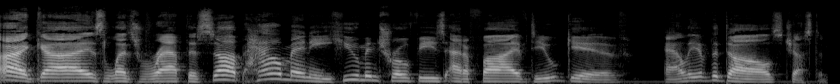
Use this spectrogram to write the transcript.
All right, guys, let's wrap this up. How many human trophies out of five do you give Alley of the Dolls, Justin?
